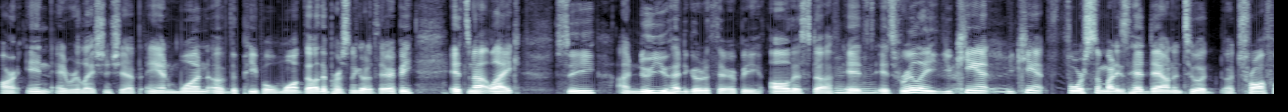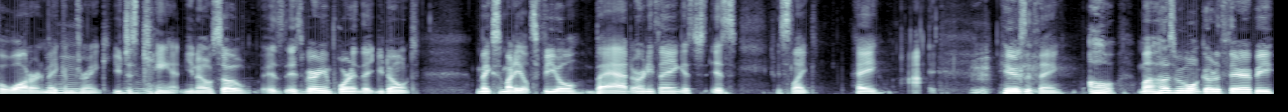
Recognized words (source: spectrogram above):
are in a relationship and one of the people want the other person to go to therapy, it's not like, see, I knew you had to go to therapy, all this stuff. Mm-hmm. It's it's really you can't you can't force somebody's head down into a, a trough of water and make them Mm-hmm. drink. You just can't, you know. So it's it's very important that you don't make somebody else feel bad or anything. It's it's it's like, hey, I, here's the thing. Oh, my husband won't go to therapy,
